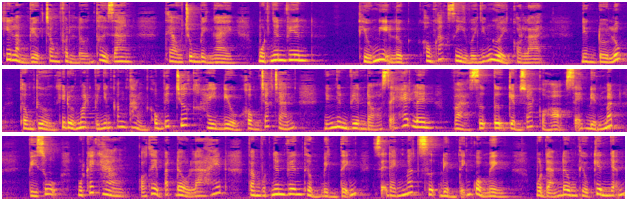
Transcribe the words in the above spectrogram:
khi làm việc trong phần lớn thời gian. Theo trung bình ngày, một nhân viên thiếu nghị lực không khác gì với những người còn lại. Nhưng đôi lúc, thông thường khi đối mặt với những căng thẳng không biết trước hay điều không chắc chắn, những nhân viên đó sẽ hét lên và sự tự kiểm soát của họ sẽ biến mất. Ví dụ, một khách hàng có thể bắt đầu la hét và một nhân viên thường bình tĩnh sẽ đánh mất sự điềm tĩnh của mình. Một đám đông thiếu kiên nhẫn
